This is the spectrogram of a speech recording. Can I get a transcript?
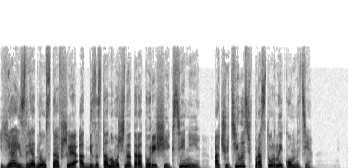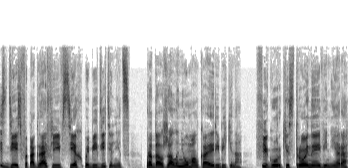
Я, изрядно уставшая от безостановочно тараторящей Ксении, очутилась в просторной комнате. «Здесь фотографии всех победительниц», продолжала не умолкая Рябикина. «Фигурки стройная Венера.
